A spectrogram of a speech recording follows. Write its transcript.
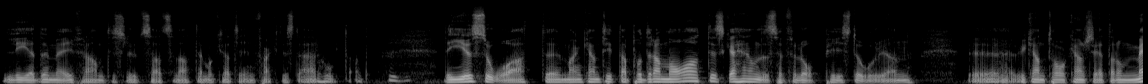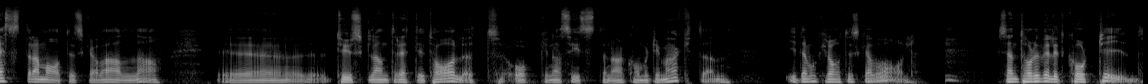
leder mig fram till slutsatsen att demokratin faktiskt är hotad. Mm. Det är ju så att man kan titta på dramatiska händelseförlopp i historien Eh, Eh, vi kan ta kanske ett av de mest dramatiska av alla. Eh, Tyskland 30-talet och nazisterna kommer till makten i demokratiska val. Sen tar det väldigt kort tid.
